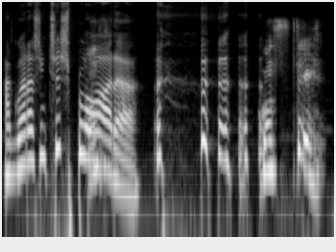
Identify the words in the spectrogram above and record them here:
Agora a gente explora. Com certeza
